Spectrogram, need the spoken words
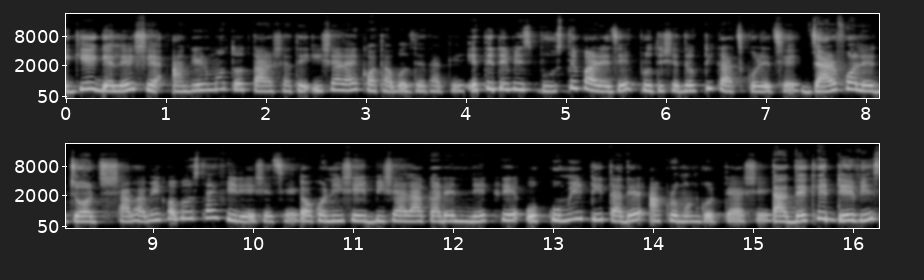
এগিয়ে গেলে সে আগের মতো তার সাথে ইশারায় কথা বলতে থাকে। এতে ডেভিস বুঝতে পারে যে প্রতিষেধকটি কাজ করেছে, যার ফলে জর্জ স্বাভাবিক অবস্থায় ফিরে এসেছে। তখনই সেই বিশাল আকারের নেকড়ে ও কুমিরটি তাদের আক্রমণ করতে আসে। তা দেখে ডেভিস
